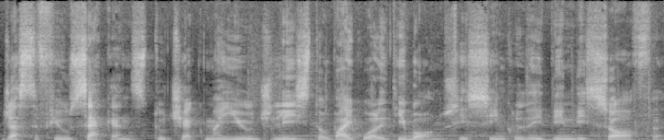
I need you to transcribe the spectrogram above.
Just a few seconds to check my huge list of high quality bonuses included in this offer.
